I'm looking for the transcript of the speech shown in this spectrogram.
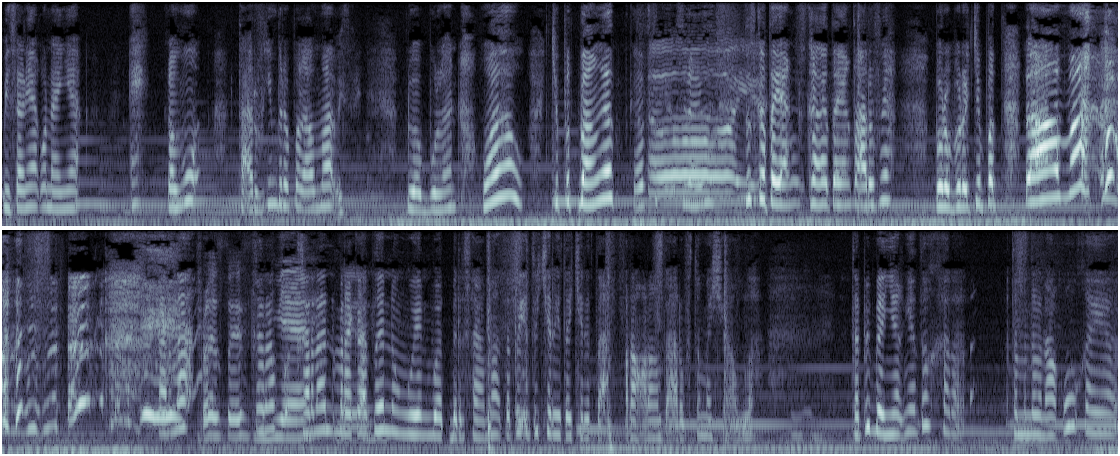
Misalnya aku nanya eh kamu taarufnya berapa lama? Misalnya dua bulan wow cepet banget. Oh, terus iya. kata yang kata yang taarufnya boro-boro cepet. Lama. Karena prosesnya. karena karena mereka Iya. tuh nungguin buat bersama tapi itu cerita cerita orang-orang taaruf tuh masya allah. Tapi banyaknya tuh karena teman-teman aku kayak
